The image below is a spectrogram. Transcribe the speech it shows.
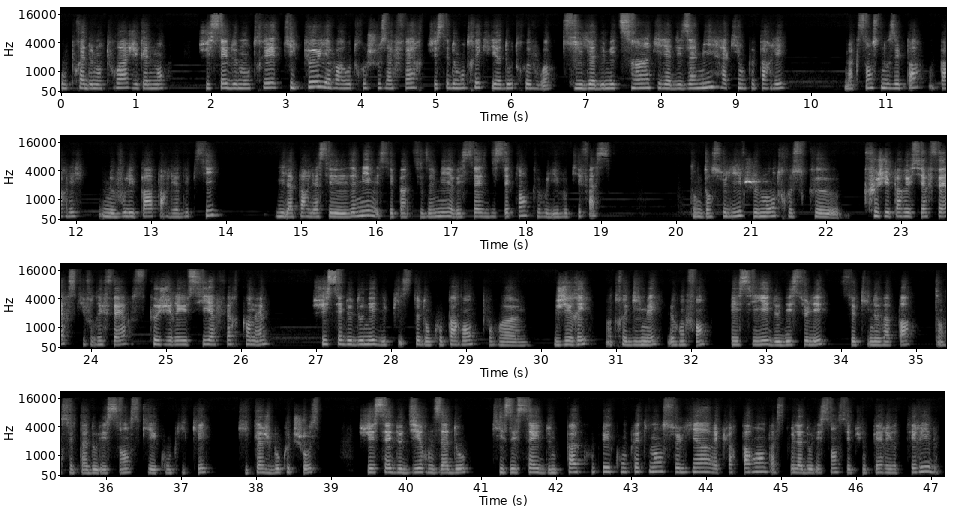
auprès de l'entourage également. J'essaie de montrer qu'il peut y avoir autre chose à faire. J'essaie de montrer qu'il y a d'autres voies, qu'il y a des médecins, qu'il y a des amis à qui on peut parler. Maxence n'osait pas en parler. Il ne voulait pas parler à des psys. Il a parlé à ses amis, mais ses, ses amis avaient 16, 17 ans. Que voulez-vous qu'il fasse Donc, dans ce livre, je montre ce que que j'ai pas réussi à faire, ce qu'il faudrait faire, ce que j'ai réussi à faire quand même. J'essaie de donner des pistes donc aux parents pour euh, gérer entre guillemets leur enfant, essayer de déceler ce qui ne va pas dans cette adolescence qui est compliquée, qui cache beaucoup de choses. J'essaie de dire aux ados qu'ils essayent de ne pas couper complètement ce lien avec leurs parents parce que l'adolescence est une période terrible.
